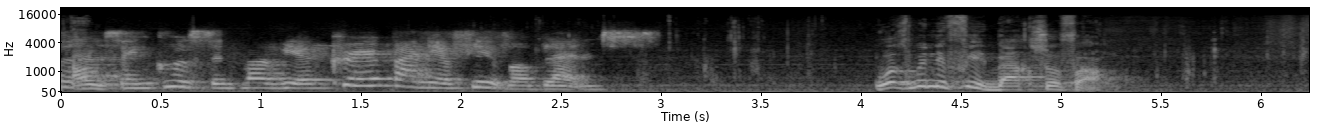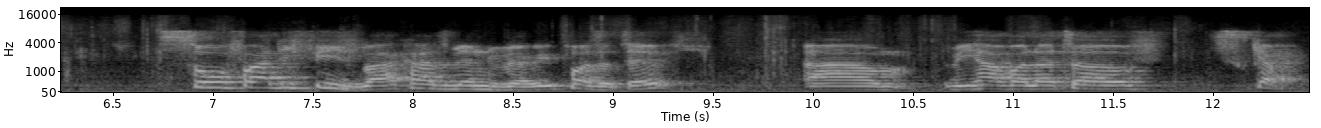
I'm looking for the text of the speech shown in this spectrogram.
So that's inclusive of your crepe and your flavor blends. What's been the feedback so far? So far, the feedback has been very positive. Um, we have a lot of skept-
